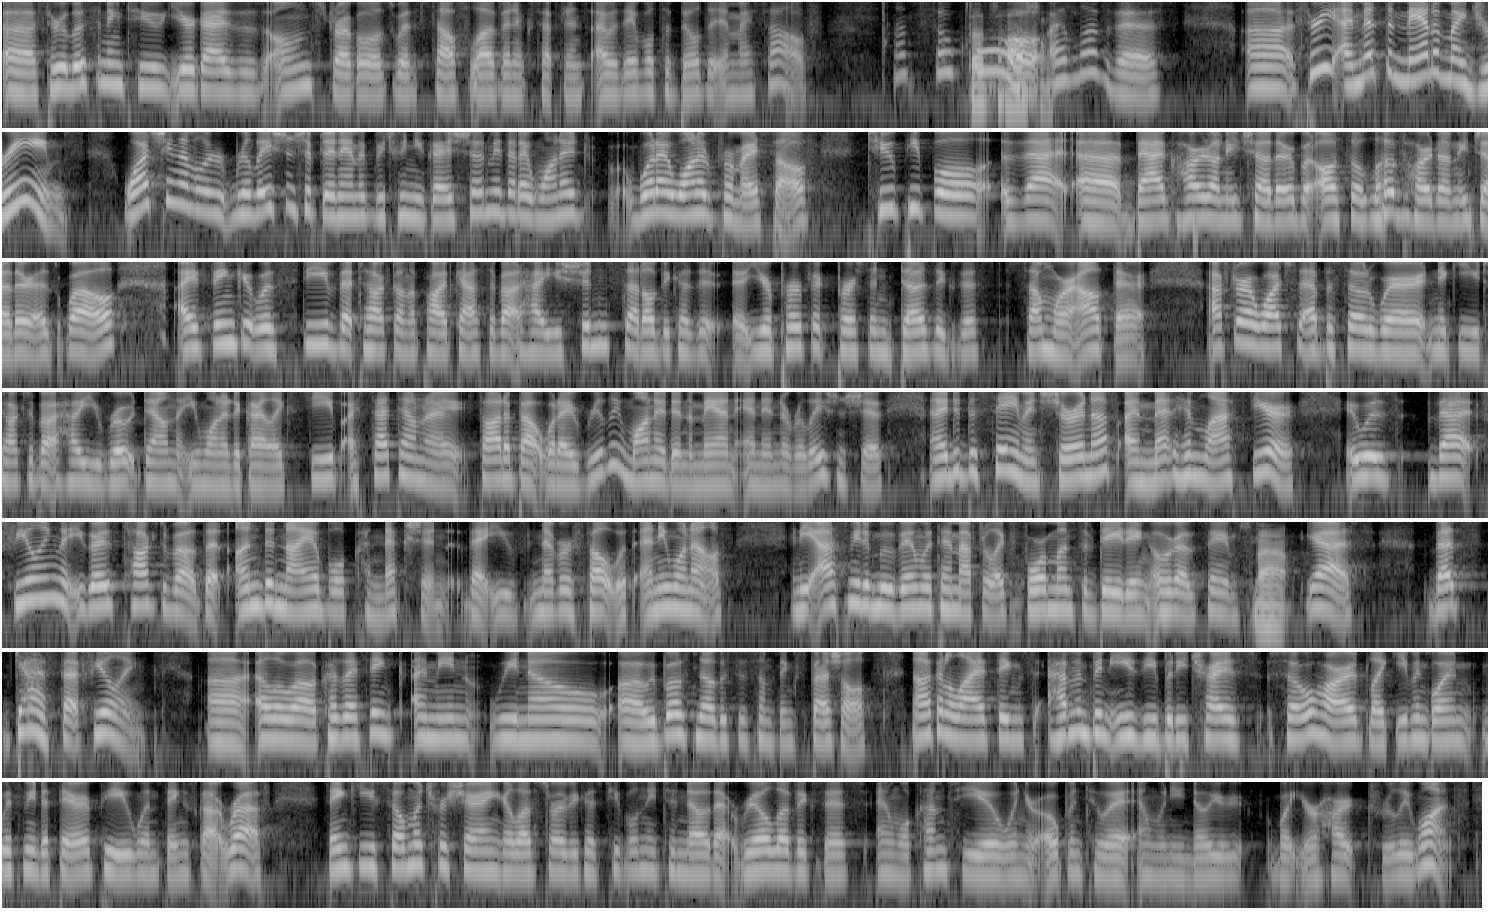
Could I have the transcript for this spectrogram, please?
Uh, through listening to your guys' own struggles with self love and acceptance, I was able to build it in myself. That's so cool. That's awesome. I love this. Uh, three, I met the man of my dreams. Watching the relationship dynamic between you guys showed me that I wanted what I wanted for myself. Two people that uh, bag hard on each other, but also love hard on each other as well. I think it was Steve that talked on the podcast about how you shouldn't settle because it, uh, your perfect person does exist somewhere out there. After I watched the episode where Nikki, you talked about how you wrote down that you wanted a guy like Steve, I sat down and I thought about what I really wanted in a man and in a relationship. And I did the same. And sure enough, I met him last year. It was that feeling that you guys talked about, that undeniable connection that you've never felt with anyone else. And he asked me to move in with him after like four months of dating. Oh my God, same. Snap. Yes. That's, yes, that feeling. Uh, LOL, because I think, I mean, we know, uh, we both know this is something special. Not gonna lie, things haven't been easy, but he tries so hard, like even going with me to therapy when things got rough. Thank you so much for sharing your love story because people need to know that real love exists and will come to you when you're open to it and when you know your, what your heart truly wants.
